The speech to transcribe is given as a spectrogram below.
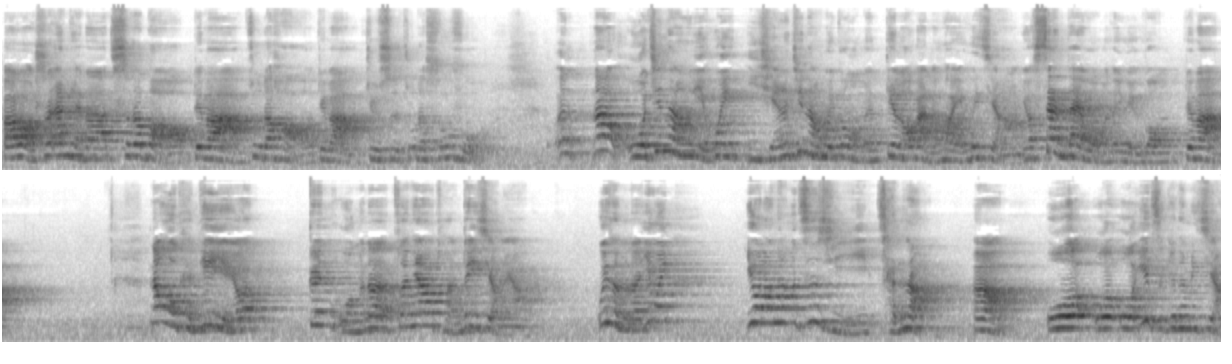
把老师安排的吃得饱，对吧？住得好，对吧？就是住得舒服。嗯，那我经常也会，以前经常会跟我们店老板的话也会讲，要善待我们的员工，对吧？那我肯定也要跟我们的专家团队讲呀。为什么呢？因为要让他们自己成长啊。我我我一直跟他们讲，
